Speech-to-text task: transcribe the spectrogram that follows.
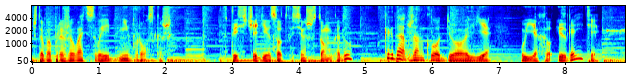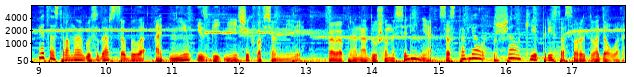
чтобы проживать свои дни в роскоши. В 1986 году, когда Жан-Клод Дюавалье уехал из Гаити, это островное государство было одним из беднейших во всем мире. ВВП на душу населения составлял жалкие 342 доллара.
